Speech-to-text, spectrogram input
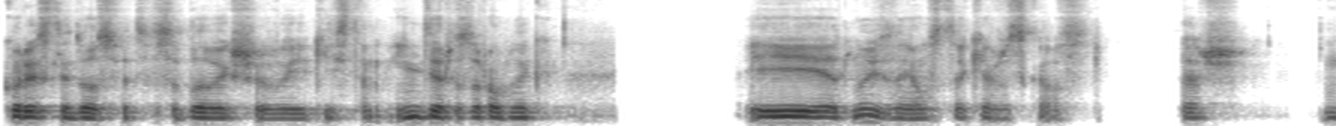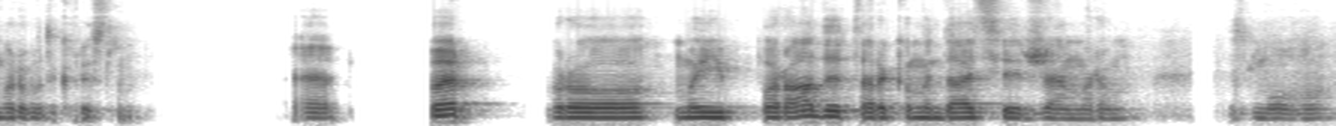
корисний досвід, особливо якщо ви якийсь там інді-розробник. І, ну, і знайомство, як я вже сказав, теж може бути корисним. Е, тепер про мої поради та рекомендації джемерам з мого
